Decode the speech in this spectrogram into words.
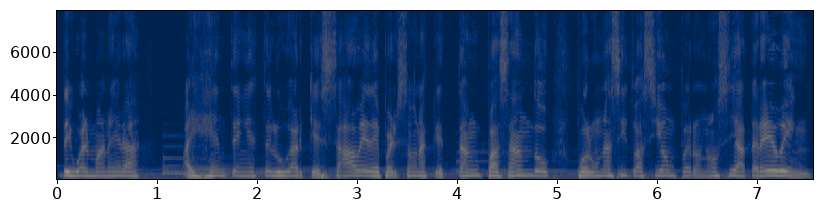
De igual manera, hay gente en este lugar que sabe de personas que están pasando por una situación, pero no se atreven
